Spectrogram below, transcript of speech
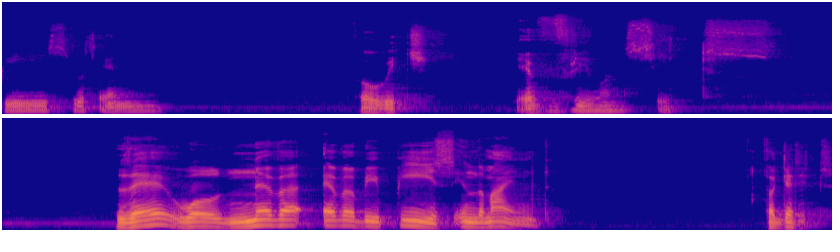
peace within for which everyone seeks. There will never ever be peace in the mind. Forget it.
